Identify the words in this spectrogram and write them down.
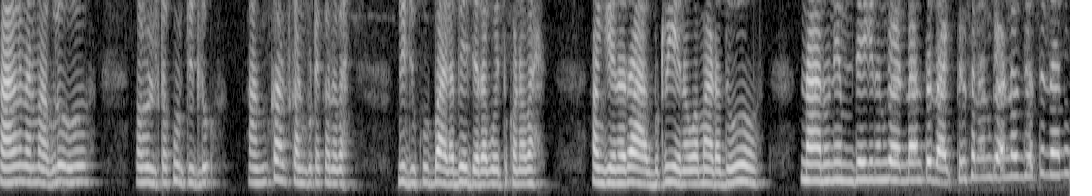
ಆಗ ನನ್ನ ಮಗಳು ಅವಳು ಕುಂತಿದ್ಲು. ಹಂಗೆ ಕನ್ಸ್ಕೊಂಡ್ಬಿಟ್ಟೆ ಕಣವ ನಿಜಕ್ಕೂ ಭಾಳ ಬೇಜಾರಾಗೋಯ್ತು ಕಣವ ಹಂಗೇನಾರ ಆಗ್ಬಿಟ್ರಿ ಏನವ ಮಾಡೋದು? ನಾನು ನೆಮ್ಮದಿಯಾಗಿ ನನ್ನ ಗಂಡ ಅಂತದಾಗ್ತೀವಿ ಸರ್, ನನ್ನ ಗಂಡನ ಜೊತೆ ನಾನು.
